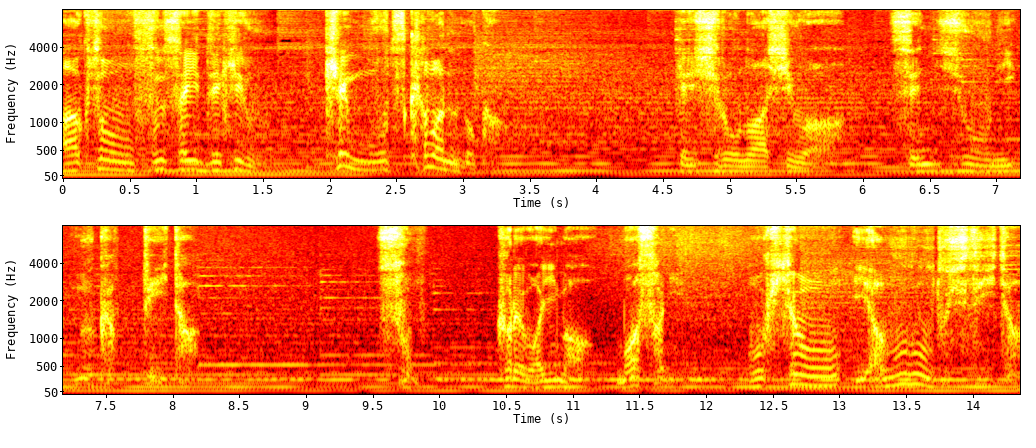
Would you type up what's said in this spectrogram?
悪党を粉砕できる剣をつかまぬのか。ケンシロウの足は戦場に向かっていた。そう彼は今まさに掟を破ろうとしていた。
